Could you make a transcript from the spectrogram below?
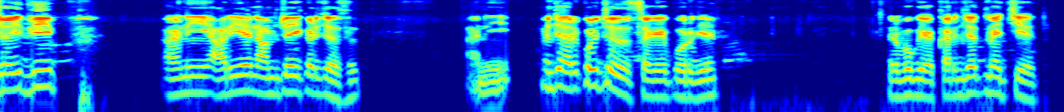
जयदीप आणि आर्यन आमच्या इकडचे असतात. आणि म्हणजे हरकुळचेच असतात सगळे पोरगे. तर बघूया करंजात मॅची आहेत.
